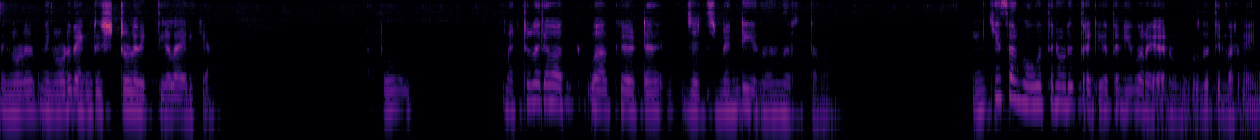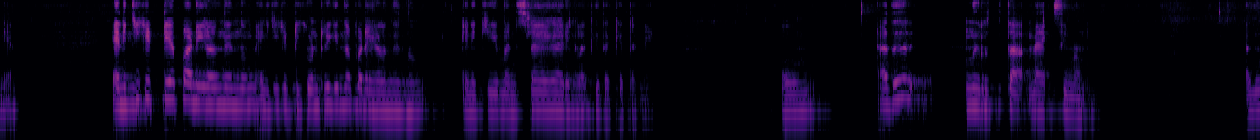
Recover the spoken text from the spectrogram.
നിങ്ങളോട് നിങ്ങളോട് ഭയങ്കര ഇഷ്ടമുള്ള വ്യക്തികളായിരിക്കാം. അപ്പോൾ മറ്റുള്ളവരെ വാക്ക് വാക്ക് കേട്ട് ജഡ്ജ്മെന്റ് ചെയ്യുന്നത് നിർത്തണം. എനിക്ക് സമൂഹത്തിനോട് ഇത്രയൊക്കെ തന്നെ പറയാനുള്ളൂ സത്യം പറഞ്ഞു കഴിഞ്ഞാൽ. എനിക്ക് കിട്ടിയ പണികളിൽ നിന്നും എനിക്ക് കിട്ടിക്കൊണ്ടിരിക്കുന്ന പണികളിൽ നിന്നും എനിക്ക് മനസ്സിലായ കാര്യങ്ങളൊക്കെ ഇതൊക്കെ തന്നെ. അപ്പം അത് നിർത്ത മാക്സിമം അത്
